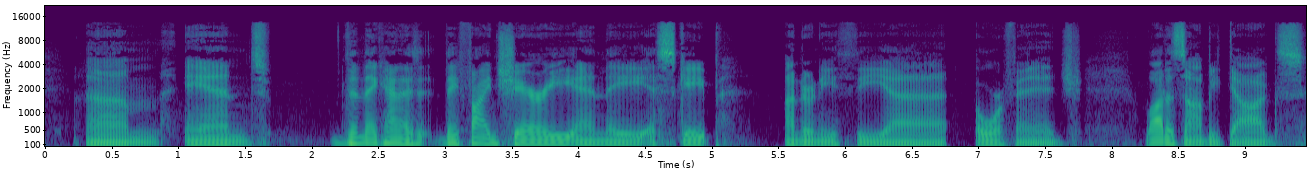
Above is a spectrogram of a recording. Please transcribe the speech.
um, and then they kind of they find Sherry and they escape underneath the uh, orphanage. A lot of zombie dogs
